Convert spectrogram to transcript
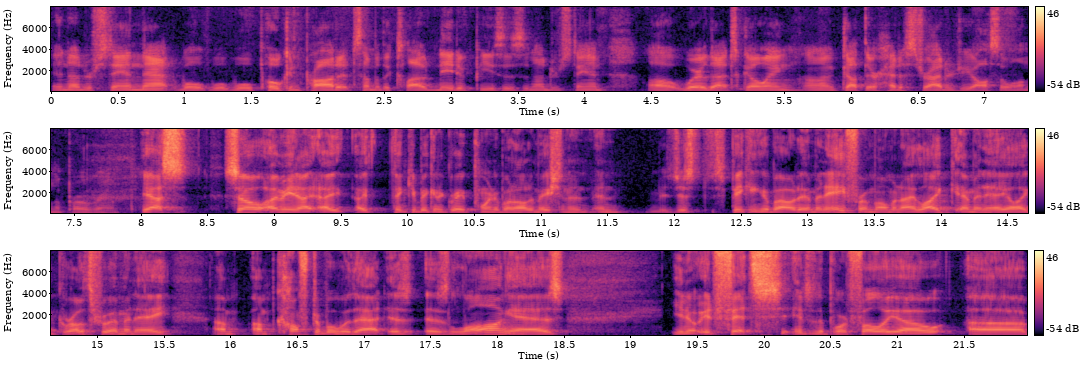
and understand that. We'll, we'll, we'll poke and prod at some of the cloud native pieces and understand uh, where that's going. Uh, got their head of strategy also on the program. Yes. So, I mean, I, I, think you're making a great point about automation, and, and just speaking about M&A for a moment, I like M&A, I like growth through M&A. I'm, I'm comfortable with that as, as long as you know, it fits into the portfolio. Uh,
